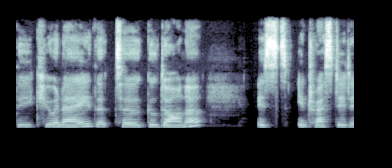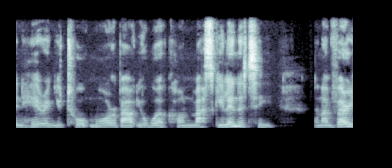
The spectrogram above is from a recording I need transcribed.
the Q&A that uh, Guldana is interested in hearing you talk more about your work on masculinity. And I'm very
